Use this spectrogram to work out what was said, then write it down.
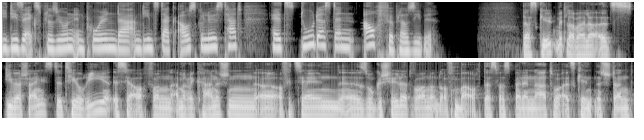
die diese Explosion in Polen da am Dienstag ausgelöst hat. Hältst du das denn auch für plausibel? Das gilt mittlerweile als die wahrscheinlichste Theorie, ist ja auch von amerikanischen äh, Offiziellen äh, so geschildert worden und offenbar auch das, was bei der NATO als Kenntnisstand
